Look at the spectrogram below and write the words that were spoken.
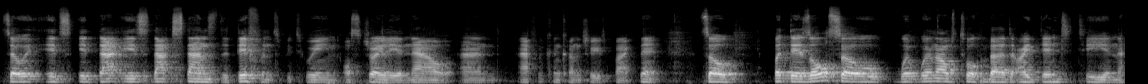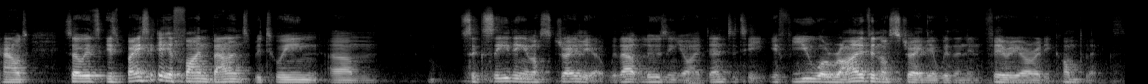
So it, it's it that is that stands the difference between Australia now and African countries back then. So, but there's also when, I was talking about identity and how. To, so it's it's basically a fine balance between. Um, succeeding in Australia without losing your identity if you arrive in Australia with an inferiority complex.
